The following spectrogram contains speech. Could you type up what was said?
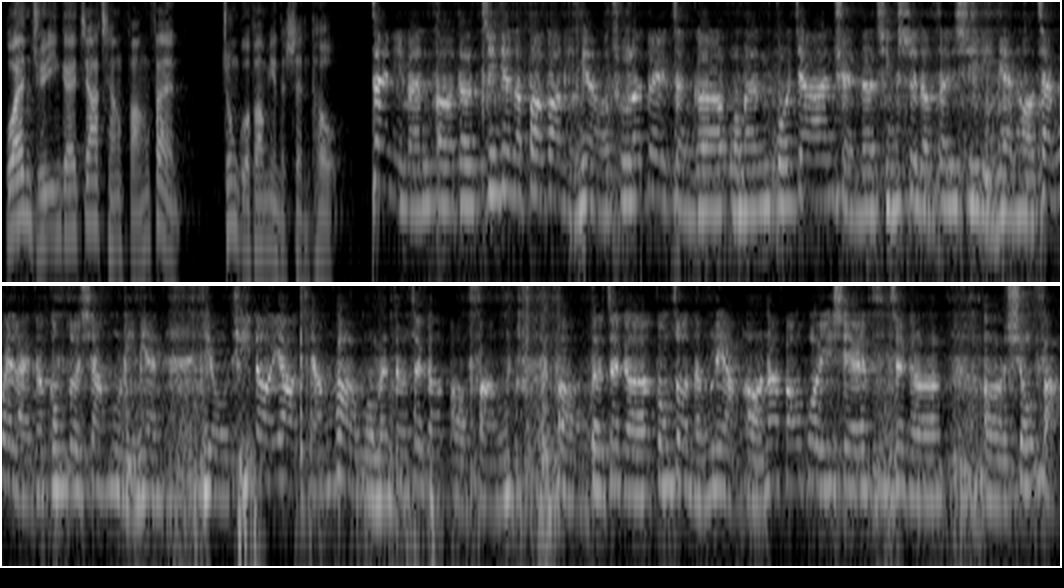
国安局应该加强防范中国方面的渗透。在你们呃的今天的报告里面哦，除了对整个我们国家安全的情势的分析里面哈，在未来的工作项目里面有提到要强化我们的这个保防呃的这个工作能量哦，那包括一些这个呃修法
